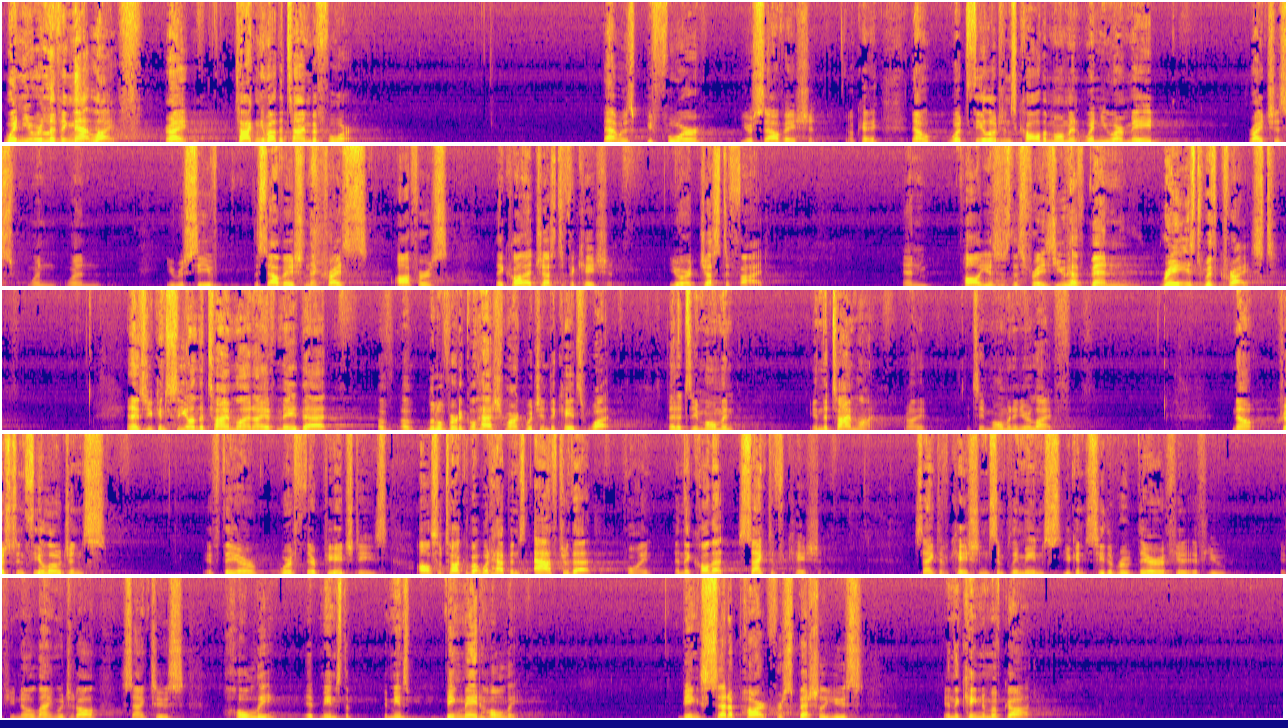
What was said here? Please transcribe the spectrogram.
when you were living that life, right? Talking about the time before. That was before your salvation, okay? Now, what theologians call the moment when you are made righteous, when, when you receive the salvation that Christ offers, they call that justification. You are justified. And Paul uses this phrase, you have been raised with Christ. And as you can see on the timeline, I have made that a, a little vertical hash mark, which indicates what? That it's a moment in the timeline, right? It's a moment in your life. Now, Christian theologians, if they are worth their PhDs, also talk about what happens after that point, and they call that sanctification. Sanctification simply means you can see the root there if you, if you, if you know language at all. Sanctus, holy. It means, the, it means being made holy being set apart for special use in the kingdom of God.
